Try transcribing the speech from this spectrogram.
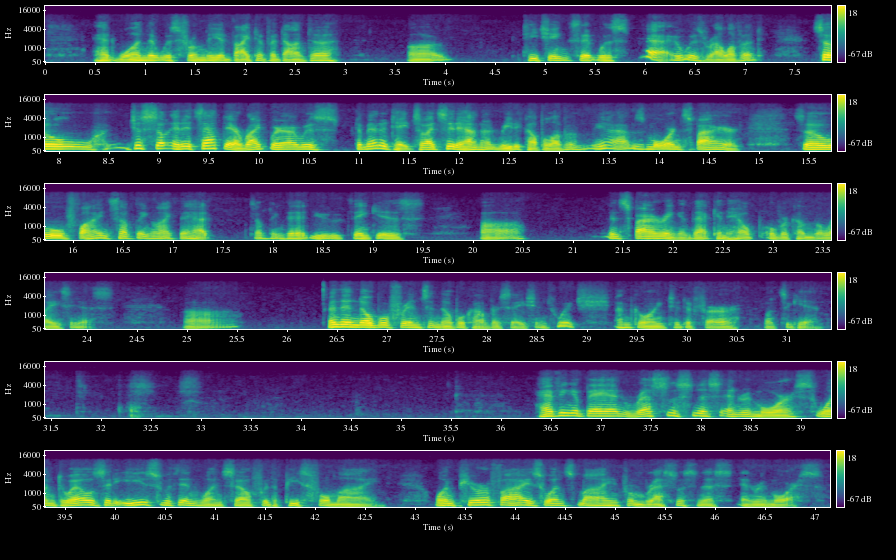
I had one that was from the Advaita Vedanta uh, teachings that was, yeah, it was relevant. So just so, and it sat there right where I was to meditate. So I'd sit down, I'd read a couple of them. Yeah, I was more inspired. So find something like that, something that you think is uh, inspiring and that can help overcome the laziness. Uh, and then noble friends and noble conversations, which I'm going to defer once again. Having abandoned restlessness and remorse, one dwells at ease within oneself with a peaceful mind. One purifies one's mind from restlessness and remorse.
